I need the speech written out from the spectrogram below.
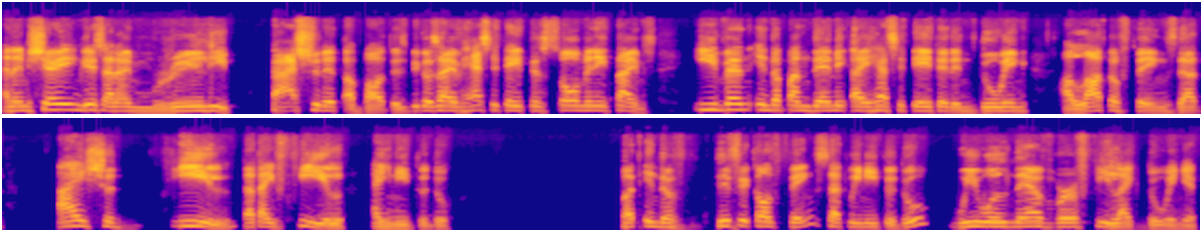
And I'm sharing this and I'm really passionate about this because I've hesitated so many times. Even in the pandemic, I hesitated in doing a lot of things that I should feel, that I feel I need to do. But in the difficult things that we need to do, we will never feel like doing it.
